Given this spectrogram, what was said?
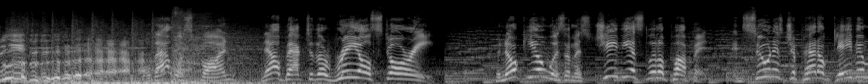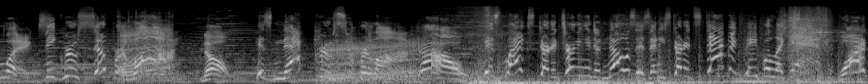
Well, that was fun. Now back to the real story. Pinocchio was a mischievous little puppet, and soon as Geppetto gave him legs, they grew super long. no, His neck grew super long. no, His legs started turning into noses and he started stabbing people again. what?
